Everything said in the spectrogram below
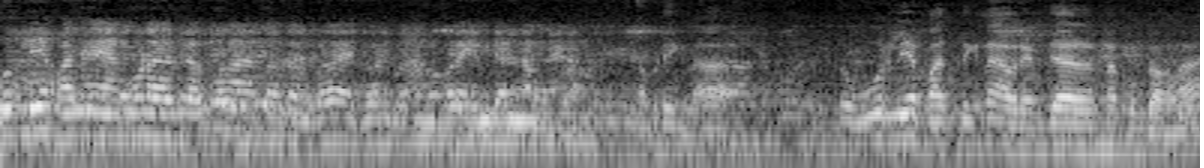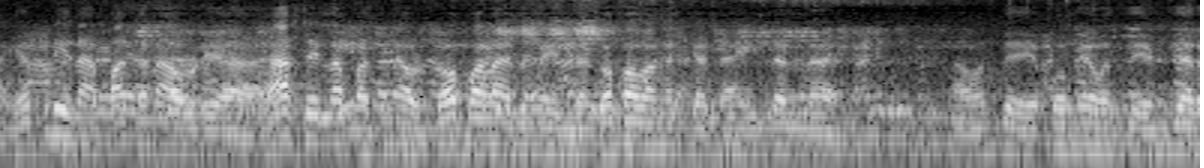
ஊர்லயே பசங்க என் கூட இருக்கிற கூட ஜோடி பசங்க கூட எம்ஜிஆர் தான் கூப்பிடுவாங்க. அப்படிங்களா? ஊர்லயே பார்த்தீங்கன்னா அவர் எம்ஜிஆர் தான் கூப்பிடுவாங்களாம் எப்படி நான் பார்த்தேன்னா அவருடைய ஹேர் ஸ்டைல்லாம் பார்த்தீங்கன்னா அவர் டோப்பாலாம் எதுவுமே இல்லை. டோப்பா வாங்கன்னு கேட்டேன். இல்லை இல்லை. நான் வந்து எப்போவுமே வந்து எம்ஜிஆர்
